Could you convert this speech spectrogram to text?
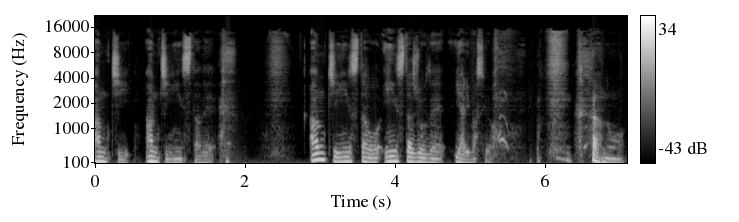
アンチアンチインスタで。アンチインスタをインスタ上でやりますよ。あの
